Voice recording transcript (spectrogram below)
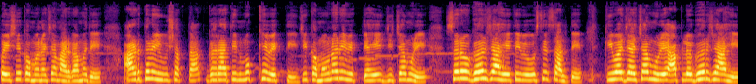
पैसे कमवण्याच्या मार्गामध्ये अडथळे येऊ शकतात. घरातील मुख्य व्यक्ती जी कमवणारी व्यक्ती आहे जिच्यामुळे सर्व घर जे आहे ते व्यवस्थित चालते किंवा ज्याच्यामुळे आपलं घर जे आहे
